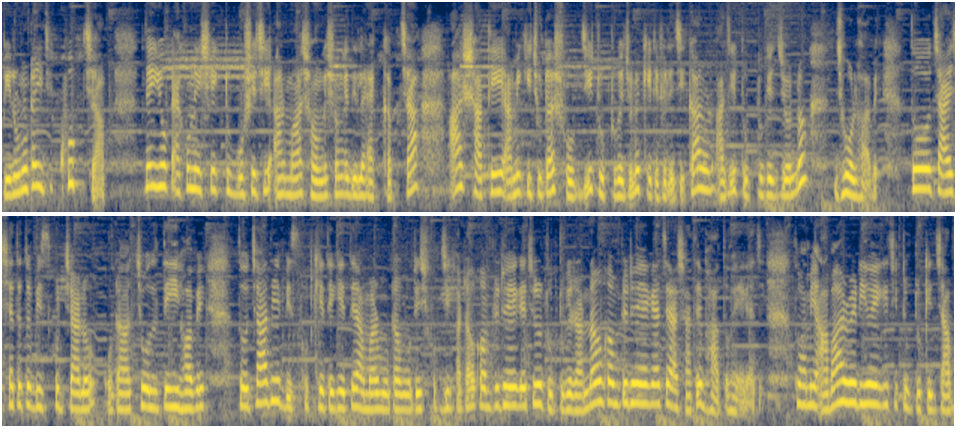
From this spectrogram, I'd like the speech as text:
বেরোনোটাই যে খুব চাপ। যাই হোক, এখন এসে একটু বসেছি আর মা সঙ্গে সঙ্গে দিল এক কাপ চা আর সাথে আমি কিছুটা সবজি টুকটুকের জন্য কেটে ফেলেছি। কারণ আজকে টুকটুকের জন্য ঝোল হবে। তো চায়ের সাথে তো বিস্কুট জানো, ওটা চলতেই হবে। তো চা দিয়ে বিস্কুট খেতে খেতে আমার মোটামুটি সবজি কাটাও কমপ্লিট হয়ে গেছিল টুকটুকের রান্নাও কমপ্লিট হয়ে গেছে, আর সাথে ভাতও হয়ে গেছে। তো আমি আবার রেডি হয়ে গেছি, টুকটুকে যাব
